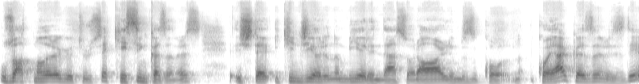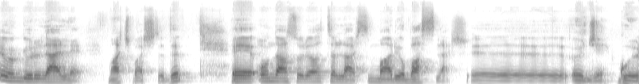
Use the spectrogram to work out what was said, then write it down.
uzatmalara götürürsek kesin kazanırız. İşte ikinci yarının bir yerinden sonra ağırlığımızı ko- koyar kazanırız diye öngörülerle maç başladı. E, ondan sonra hatırlarsın Mario Basler e, önce gol,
